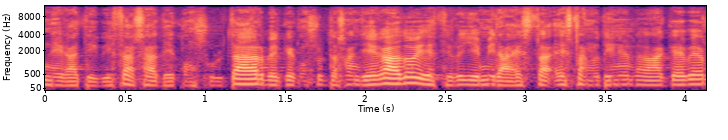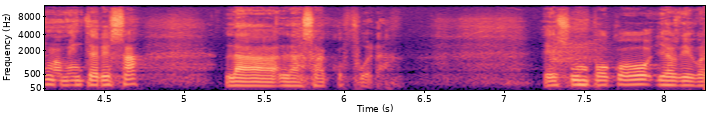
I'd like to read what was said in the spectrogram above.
negativizar, o sea, de consultar, ver qué consultas han llegado y decir, oye, mira, esta, no tiene nada que ver, no me interesa, la, saco fuera. Es un poco, ya os digo,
